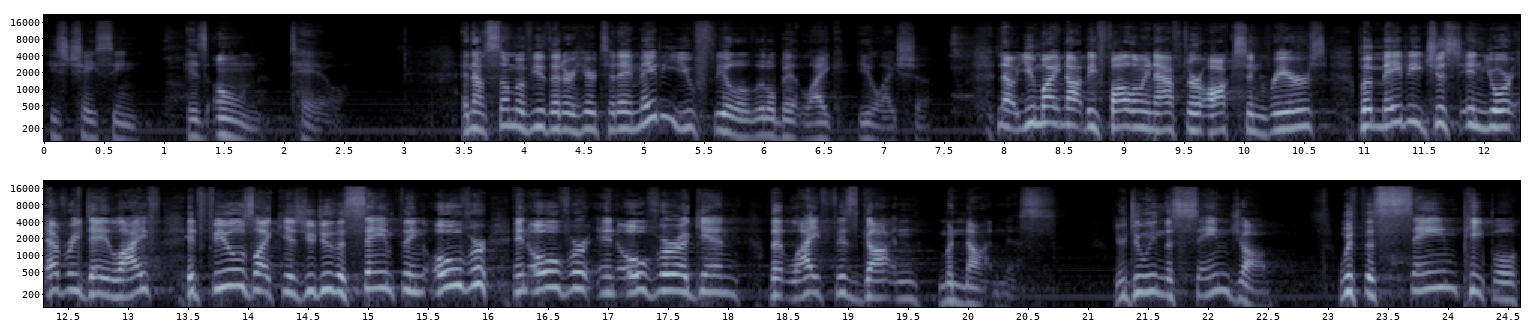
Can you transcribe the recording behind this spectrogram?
he's chasing his own. And now, some of you that are here today, maybe you feel a little bit like Elisha. Now, you might not be following after oxen rears, but maybe just in your everyday life, it feels like as you do the same thing over and over and over again, that life has gotten monotonous. You're doing the same job with the same people,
